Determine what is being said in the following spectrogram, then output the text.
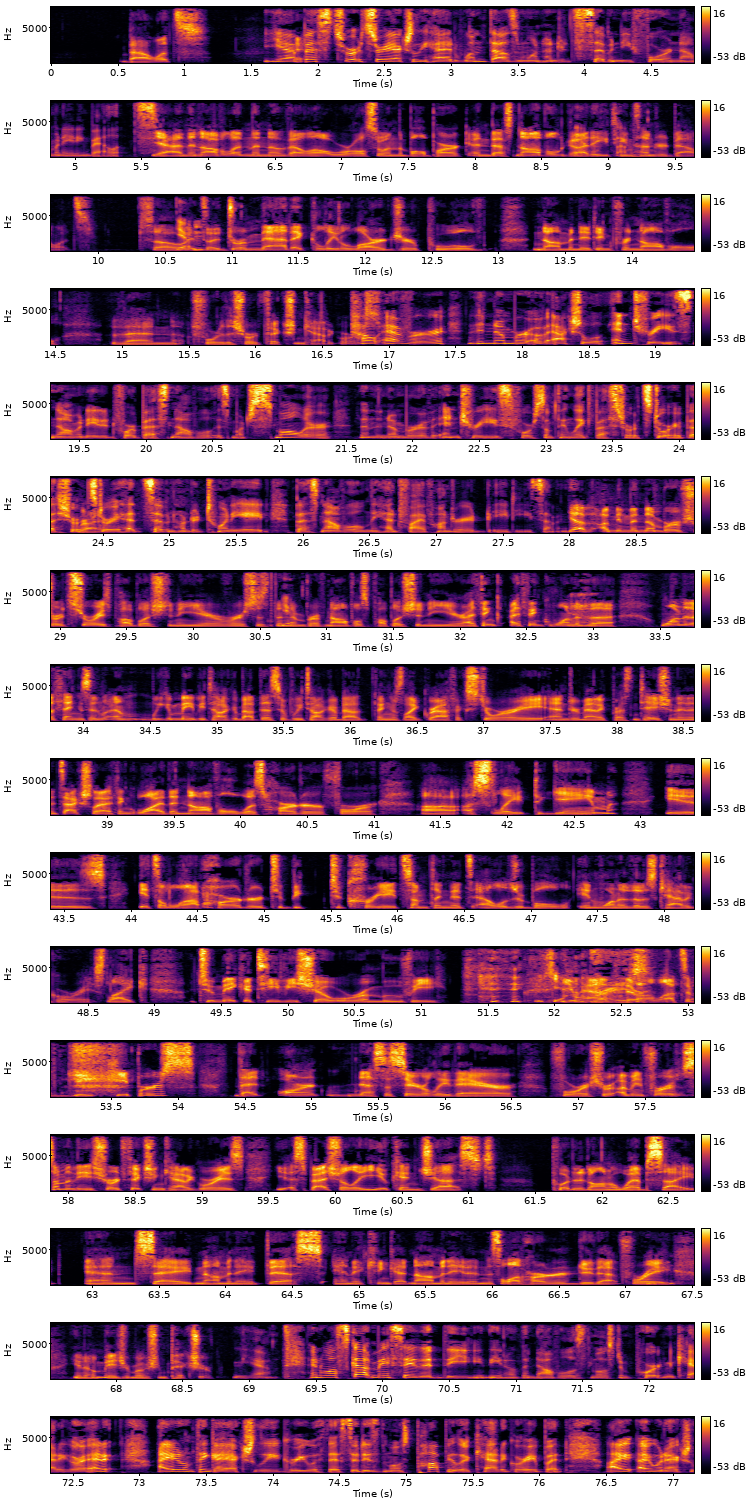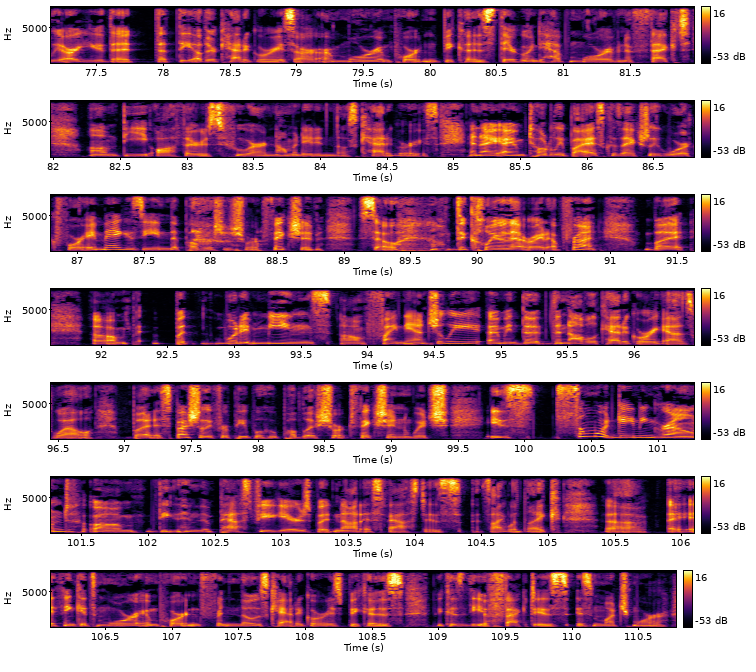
ballots. Yeah, best short story actually had 1,174 nominating ballots. Yeah, and the novel and the novella were also in the ballpark, and best novel got eighteen hundred ballots. So Yep. it's a dramatically larger pool nominating for novel than for the short fiction categories. However, the number of actual entries nominated for Best Novel is much smaller than the number of entries for something like Best Short Story. Best Short Right. Story had 728, Best Novel only had 587. Yeah, I mean the number of short stories published in a year versus the Yep. number of novels published in a year. I think I think one of the one of the things, and, and we can maybe talk about this if we talk about things like graphic story and dramatic presentation. And it's actually I think why the novel was harder for uh, a slate to game is it's a lot harder to be to create something that's eligible in one of those categories. Like to make a TV show or a movie, you have there are lots of gatekeepers that aren't necessarily there for a short. I mean, for some of these short fiction categories, especially, you can just put it on a website and say nominate this, and it can get nominated. And it's a lot harder to do that for a you know major motion picture. Yeah. And while Scott may say that the you know the novel is the most important category, I, I don't think I actually agree with this. It is the most popular category, but I, I would actually argue that that the other categories are, are more important because they're going to have more of an effect on the authors who are nominated in those categories. And I, I'm totally biased because I actually work for a magazine that publishes short fiction, so I'll declare that right up front. But um, but what it means um, financially, I mean the the novel category as well, but especially for people who publish short fiction, which is somewhat gaining ground um, the, in the past few years, but not as fast as as I would like. Uh, I, I think it's more important for in those categories because because the effect is is much more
